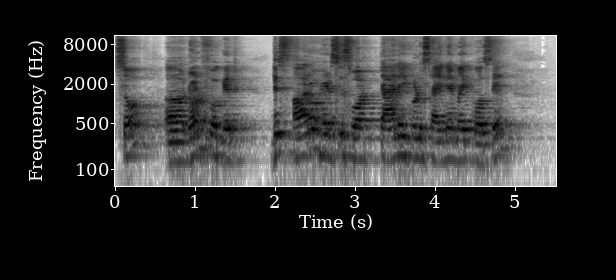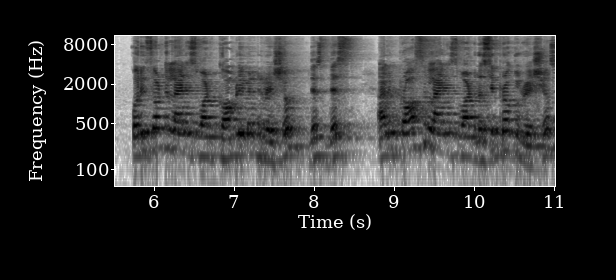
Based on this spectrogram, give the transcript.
So uh, don't forget this arrow heads is what tan a equal to sin a by cos a Horizontal line is what complementary ratio, this, this, and cross line is what reciprocal ratios,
